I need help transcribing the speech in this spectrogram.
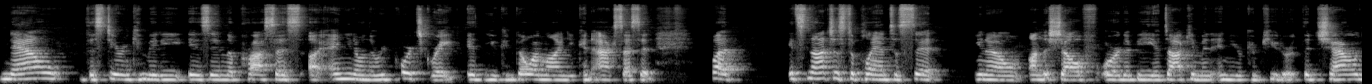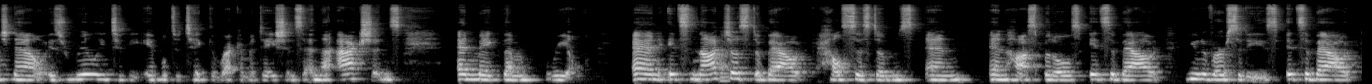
Now the steering committee is in the process, uh, and you know, and the report's great. It, you can go online, you can access it, but it's not just a plan to sit, you know, on the shelf or to be a document in your computer. The challenge now is really to be able to take the recommendations and the actions and make them real. And it's not just about health systems and and hospitals. It's about universities. It's about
